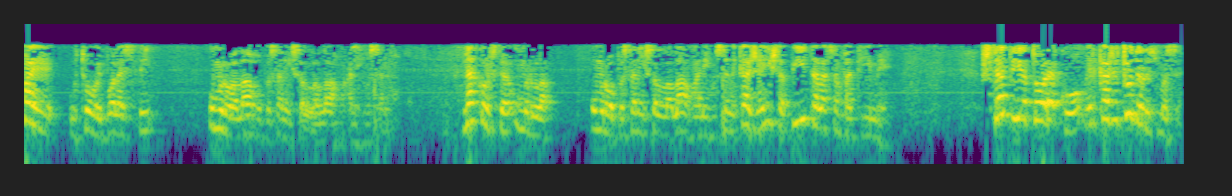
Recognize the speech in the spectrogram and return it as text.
Pa je u toj bolesti umro Allahu poslanik sallallahu alaihi wa sallam. Nakon što je umrla, umro poslanik sallallahu alaihi wa sallam, kaže, Aisha, pitala sam Fatime, šta ti je to rekao? Jer kaže, čudili smo se.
